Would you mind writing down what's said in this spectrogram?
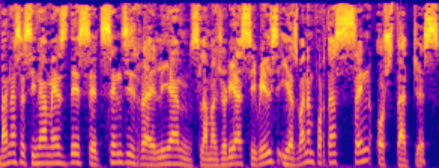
van assassinar més de 700 israelians, la majoria civils, i es van emportar 100 hostatges.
